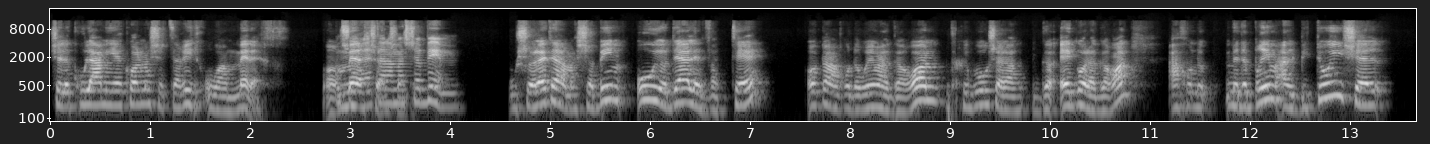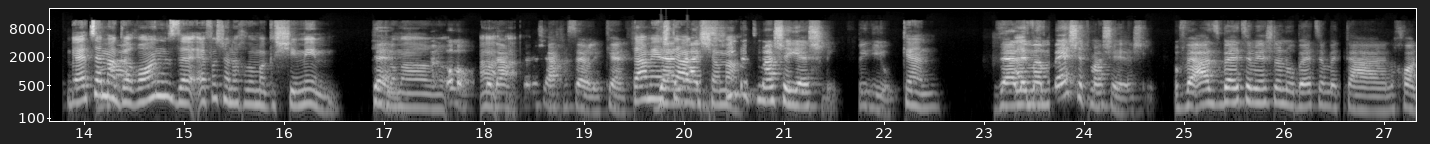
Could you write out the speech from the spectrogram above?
שלכולם יהיה כל מה שצריך, הוא המלך. הוא הוא המלך שולט על. המשאבים. הוא שולט על המשאבים, הוא יודע לבטא, עוד פעם אנחנו מדברים על גרון, חיבור של האגו לגרון, אנחנו מדברים על ביטוי של, בעצם מה- הגרון זה איפה שאנחנו מגשימים. כן, כלומר, או, תודה, אה. זה מה שהיה חסר לי, כן. שם יש זה את ההגשמה. להגשים את מה שיש לי, בדיוק. כן. זה אז- לממש את מה שיש לי. ואז בעצם יש לנו בעצם את ה... נכון,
